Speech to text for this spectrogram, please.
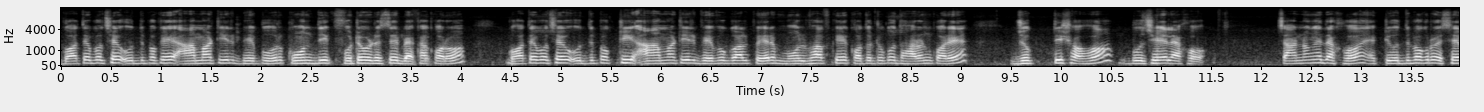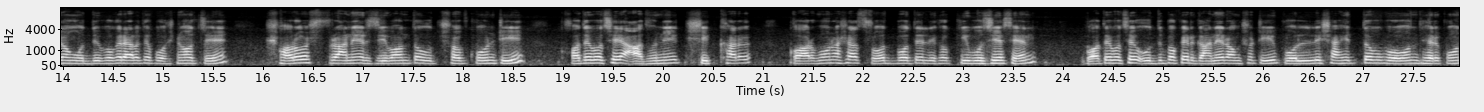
গতে বলছে উদ্দীপকে আমাটির ভেপুর কোন দিক ফুটে উঠেছে ব্যাখ্যা করো। গতে বলছে উদ্দীপকটি আমাটির ভেপু গল্পের মূল ভাবকে কতটুকু ধারণ করে যুক্তিসহ বুঝিয়ে লেখো। চার নঙে দেখো, একটি উদ্দীপক রয়েছে এবং উদ্দীপকের আলোকে প্রশ্ন হচ্ছে, সরস প্রাণের জীবন্ত উৎসব কোনটি? ক্ষতে বলছে, আধুনিক শিক্ষার কর্মনাশা স্রোত বলতে লেখক কি বুঝিয়েছেন? গতে বলছে উদ্দীপকের গানের অংশটি পল্লী সাহিত্য প্রবন্ধের কোন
